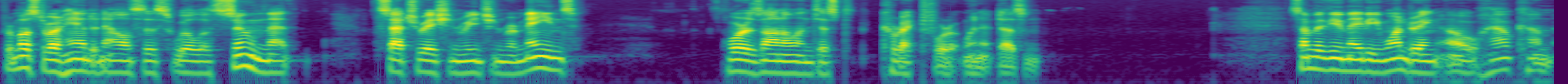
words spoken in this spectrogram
For most of our hand analysis, we'll assume that saturation region remains horizontal and just correct for it when it doesn't. Some of you may be wondering, oh, how come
